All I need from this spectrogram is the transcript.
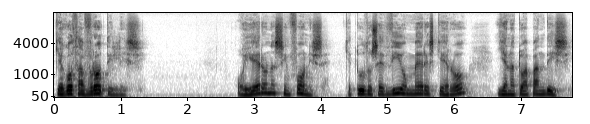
και εγώ θα βρω τη λύση. Ο ιέρονας συμφώνησε και του έδωσε δύο μέρες καιρό για να του απαντήσει.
